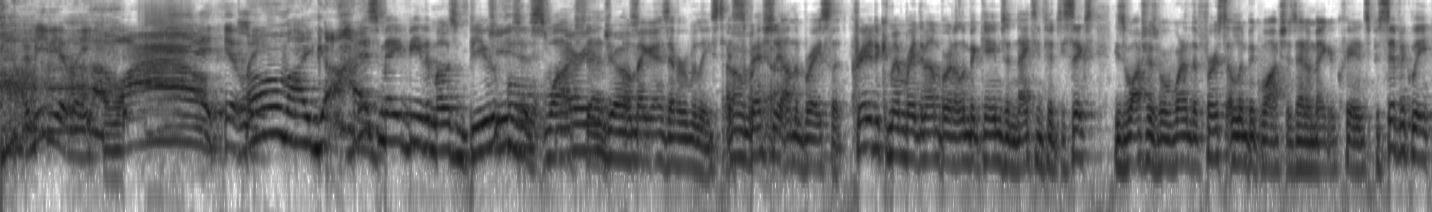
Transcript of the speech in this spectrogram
immediately. wow. Immediately. Oh my god. This may be the most beautiful Jesus, watch Mary that Omega has ever released, Oh especially on the bracelet. Created to commemorate the Melbourne Olympic Games in 1956, these watches were one of the first Olympic watches that Omega created specifically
